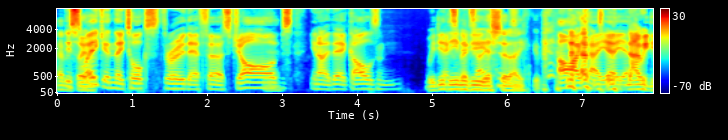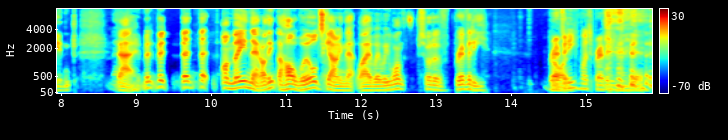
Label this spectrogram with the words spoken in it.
Haven't this seen it. week, and they talks through their first jobs, you know, their goals and. We did the interview yesterday. Oh, No, okay, yeah, yeah. No, we didn't. No, but but that, that, I mean that. I think the whole world's going that way, where we want sort of brevity. Brian. Brevity? What's brevity mean? Yeah.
